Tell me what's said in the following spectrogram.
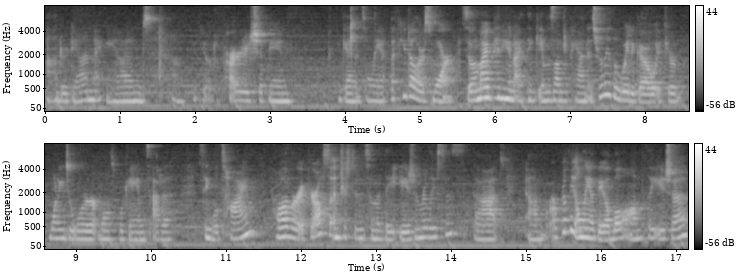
100 yen and um, you go to priority shipping, again, it's only a few dollars more. So in my opinion, I think Amazon Japan is really the way to go if you're wanting to order multiple games at a single time. However, if you're also interested in some of the Asian releases that um, are really only available on PlayAsia,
